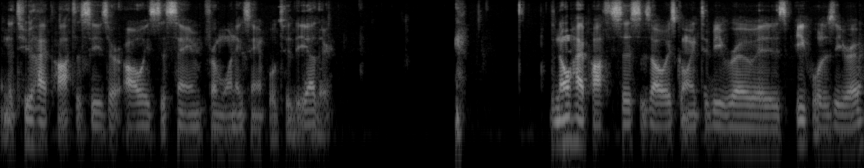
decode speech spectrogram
And the two hypotheses are always the same from one example to the other. The null hypothesis is always going to be rho is equal to zero.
